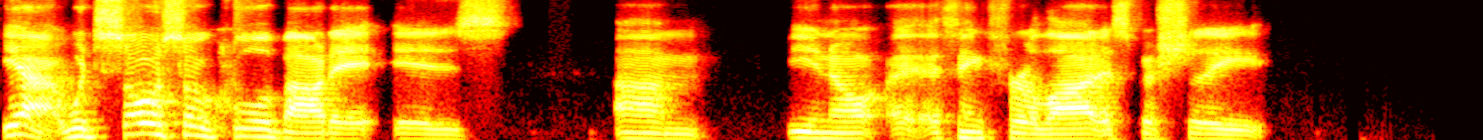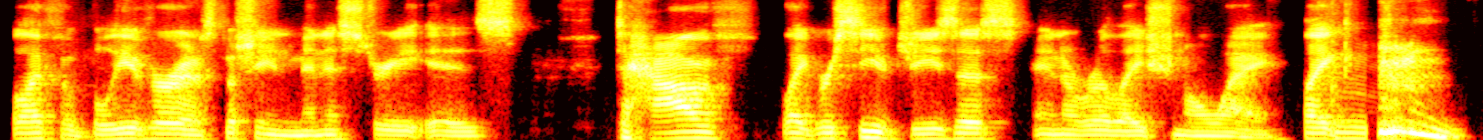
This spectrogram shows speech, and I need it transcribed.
yeah, what's so so cool about it is, um, you know, I, I think for a lot, especially the life of believer, and especially in ministry, is to have like receive Jesus in a relational way. Like,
